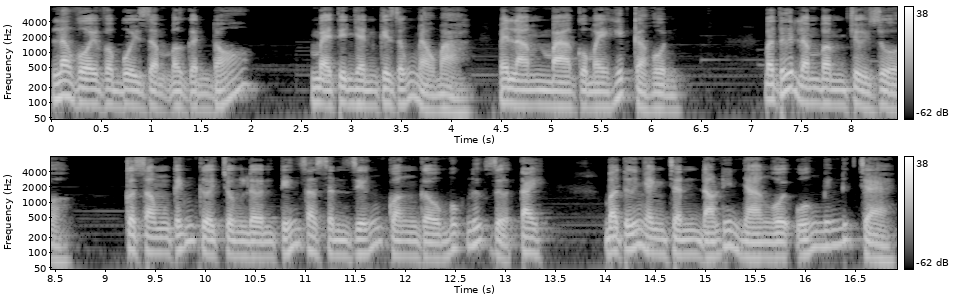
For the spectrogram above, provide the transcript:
Lao vội vào bụi rậm ở gần đó. Mẹ tin nhân cái giống mèo mà mày làm bà của mày hít cả hồn. Bà Tứ lầm bầm chửi rủa. Có xong cánh cửa chuồng lợn tiến ra sân giếng quăng gầu múc nước rửa tay. Bà Tứ nhanh chân đào lên nhà ngồi uống miếng nước chè,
